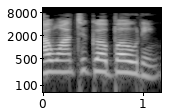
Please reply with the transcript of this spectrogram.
I want to go boating.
